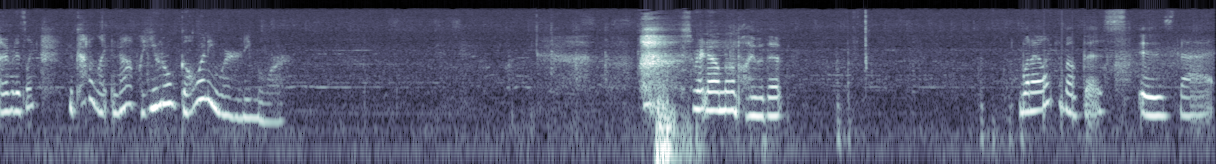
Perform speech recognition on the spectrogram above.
everybody's like, you gotta lighten up. Like you don't go anywhere anymore. So right now I'm gonna play with it. What I like about this is that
